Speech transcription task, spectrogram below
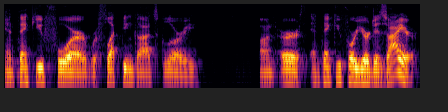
And thank you for reflecting God's glory on earth. And thank you for your desire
